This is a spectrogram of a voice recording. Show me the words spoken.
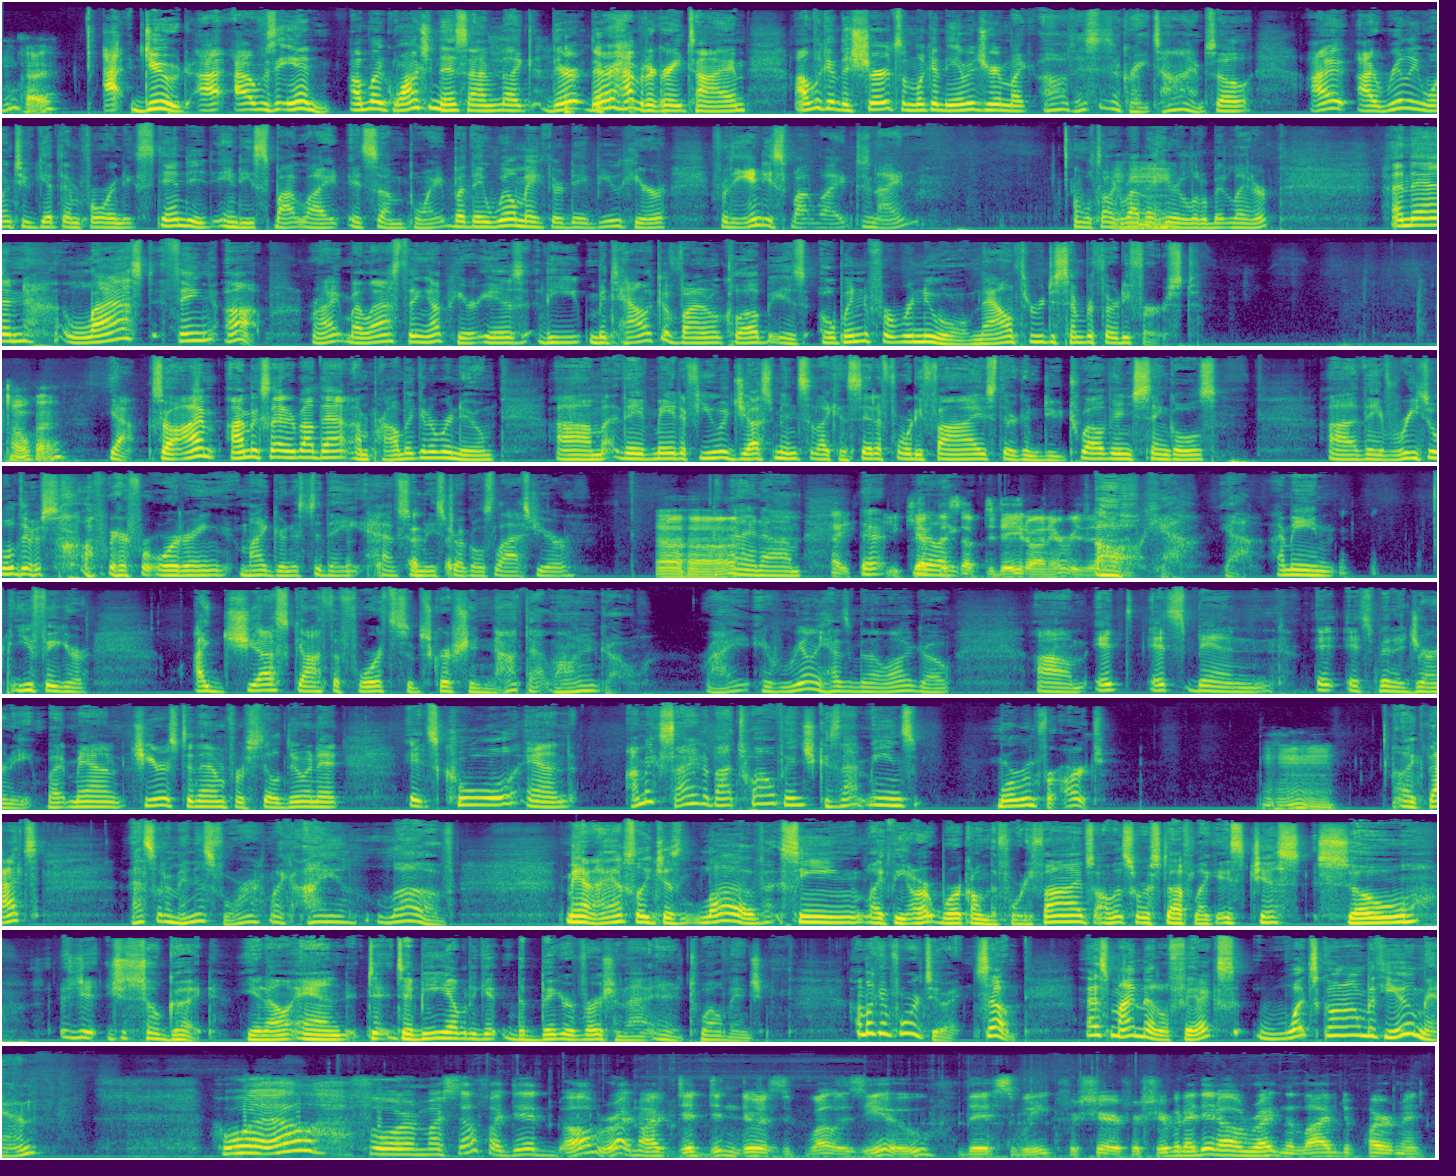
Okay. I, dude, I, I was in. I'm like watching this. I'm like, they're they're having a great time. I look at the shirts. I'm looking at the imagery. I'm like, oh, this is a great time. So, I I really want to get them for an extended indie spotlight at some point. But they will make their debut here for the indie spotlight tonight, and we'll talk mm-hmm. about that mm-hmm. here a little bit later. And then last thing up, right? My last thing up here is the Metallica Vinyl Club is open for renewal now through December 31st. Okay. Yeah, so I'm I'm excited about that. I'm probably going to renew. Um, they've made a few adjustments, like instead of 45s, they're going to do 12 inch singles. Uh, they've retooled their software for ordering. My goodness, did they have so many struggles last year? Uh huh. And um, Hey, you kept like- us up to date on everything. Oh yeah, yeah. I mean, you figure I just got the fourth subscription not that long ago, right? It really hasn't been that long ago. Um, it it's been it, it's been a journey, but man, cheers to them for still doing it. It's cool, and I'm excited about 12 inch because that means more room for art. Mm-hmm. Like that's that's what I'm in this for. Like I love man, I absolutely just love seeing like the artwork on the 45s, all that sort of stuff. Like it's just so, just so good, you know. And to, to be able to get the bigger version of that in a 12 inch, I'm looking forward to it. So that's my metal fix. What's going on with you, man? Well, for myself, I did all right. No, I did didn't do as well as you this week for sure, for sure. But I did all right in the live department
